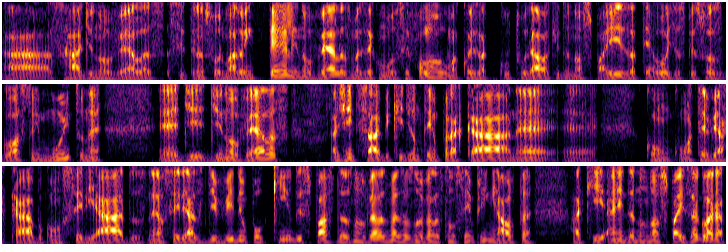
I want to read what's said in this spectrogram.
as radionovelas se transformaram em telenovelas, mas é como você falou, uma coisa cultural aqui do nosso país. Até hoje as pessoas gostam muito, né, é, de, de novelas. A gente sabe que de um tempo para cá, né, é, com, com a TV a cabo, com os seriados, né, os seriados dividem um pouquinho do espaço das novelas, mas as novelas estão sempre em alta aqui ainda no nosso país. Agora,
